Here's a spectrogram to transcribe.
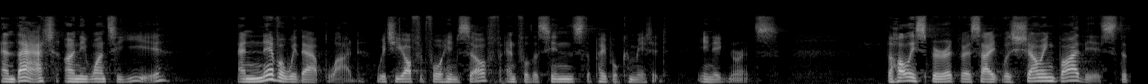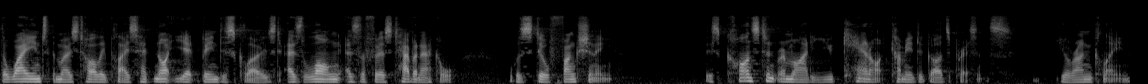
and that only once a year, and never without blood, which he offered for himself and for the sins the people committed in ignorance. The Holy Spirit, verse 8, was showing by this that the way into the most holy place had not yet been disclosed as long as the first tabernacle was still functioning. This constant reminder you cannot come into God's presence, you're unclean.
